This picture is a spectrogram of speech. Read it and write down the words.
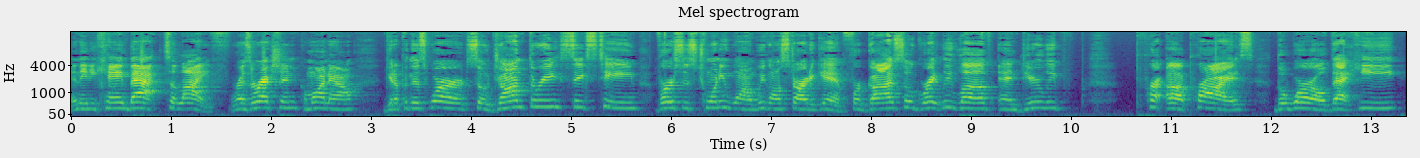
And then he came back to life. Resurrection. Come on now. Get up in this word. So John 3, 16 verses 21. We're going to start again. For God so greatly loved and dearly uh, prized the world that he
